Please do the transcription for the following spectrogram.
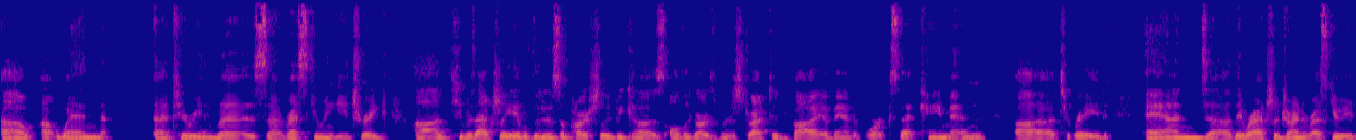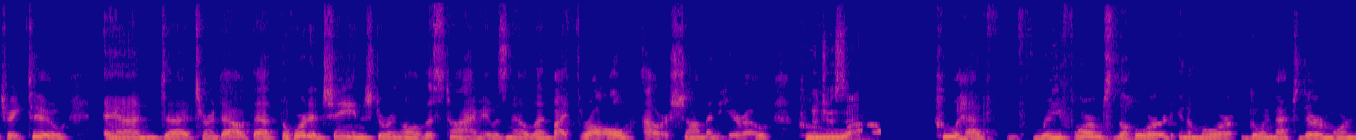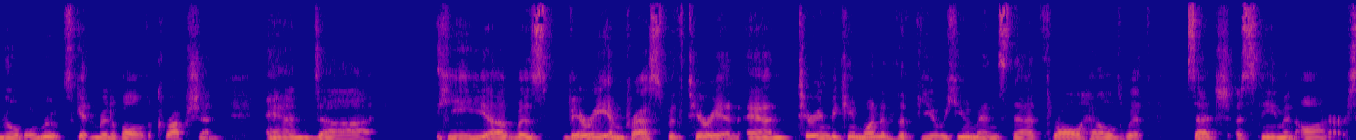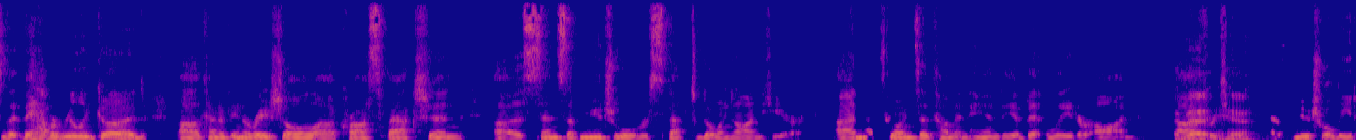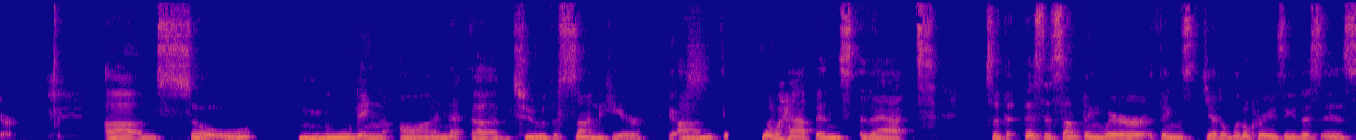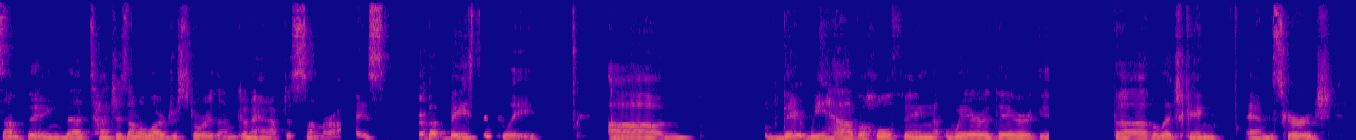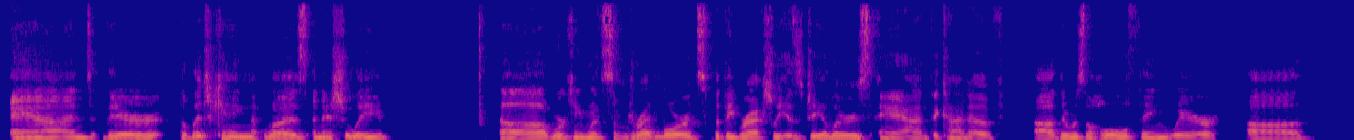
uh, uh, when uh, Tirion was uh, rescuing Eitrigg, uh, he was actually able to do so partially because all the guards were distracted by a band of orcs that came in uh, to raid, and uh, they were actually trying to rescue Eitrigg too. And uh, it turned out that the horde had changed during all this time. It was now led by Thrall, our shaman hero, who. Who had reformed the horde in a more going back to their more noble roots, getting rid of all of the corruption, and uh, he uh, was very impressed with Tirion, and Tirion became one of the few humans that Thrall held with such esteem and honor. So that they have a really good uh, kind of interracial, uh, cross faction uh, sense of mutual respect going on here. and that's going to come in handy a bit later on uh, bet. for yeah. As a neutral leader. Um, so moving on uh, to the sun here. Yes. Um, it so happens that so that this is something where things get a little crazy. This is something that touches on a larger story that I'm going to have to summarize. Okay. But basically, um, there we have a whole thing where there is the the Lich King and the Scourge, and there the Lich King was initially uh, working with some dreadlords, but they were actually his jailers, and they kind of uh, there was a whole thing where uh,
